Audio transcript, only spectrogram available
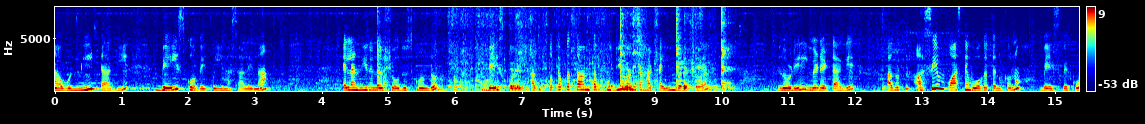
ನಾವು ನೀಟಾಗಿ ಬೇಯಿಸ್ಕೋಬೇಕು ಈ ಮಸಾಲೆನ. ಎಲ್ಲ ನೀರನ್ನು ಶೋಧಿಸ್ಕೊಂಡು ಬೇಯಿಸ್ಕೊಳ್ಳಿ. ಅದು ಕೊತ್ತ ಕೊತ್ತ ಅಂತ ಕುದಿಯುವಂತಹ ಟೈಮ್ ಬರುತ್ತೆ. ನೋಡಿ ಇಮಿಡಿಯೇಟಾಗಿ ಅದು ಹಸಿ ವಾಸನೆ ಹೋಗೋ ತನಕ ಬೇಯಿಸ್ಬೇಕು.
